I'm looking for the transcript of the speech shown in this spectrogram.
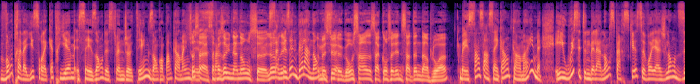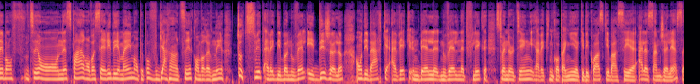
vont travailler sur la quatrième saison de Stranger Things. Donc, on parle quand même Ça, de ça, ça faisait une annonce. Là, ça on est- faisait une belle annonce. Monsieur Legault, sans, ça consolide une centaine d'emplois. Ben 100, 150 quand même. Et oui, c'est une belle annonce parce que ce voyage-là, on disait bon, tu sais, on espère, on va serrer des mains, mais on peut pas vous garantir qu'on va revenir tout de suite avec des bonnes nouvelles. Et déjà là, on débarque avec une belle nouvelle Netflix, Stranger Things, avec une compagnie euh, québécoise qui est basée euh, à Los Angeles.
